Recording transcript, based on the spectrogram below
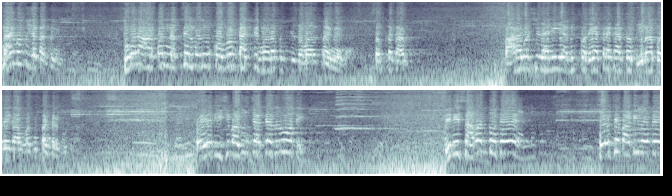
नाही बसू शकत तुम्ही. तुम्हाला अर्पण नक्सेल म्हणून कोमून टाकतील मला तुमची जमानत नाही मिळणार. संपलं काम. बारा वर्ष झाली आम्ही पदयात्रा काढतो भीमा पडेगावपासून पंढरपूर. पहिल्या दिवशी पासून चर्चा सुरू होती. दिलीप सावंत होते पोरचे पाटील होते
